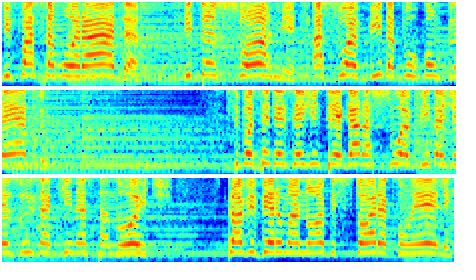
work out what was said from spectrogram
e faça morada e transforme a sua vida por completo. Se você deseja entregar a sua vida a Jesus aqui nesta noite, para viver uma nova história com Ele,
